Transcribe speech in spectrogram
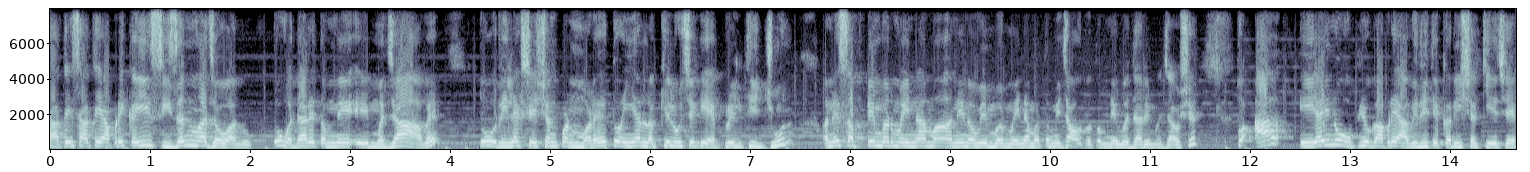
સાથે સાથે આપણે કઈ સિઝનમાં જવાનું, તો વધારે તમને એ મજા આવે. તો રિલેક્સેશન પણ મળે. તો અહીંયા લખેલું છે કે એપ્રિલથી જૂન અને સપ્ટેમ્બર મહિનામાં અને નવેમ્બર મહિનામાં તમે જાઓ તો તમને વધારે મજા આવશે. તો આ એઆઈનો ઉપયોગ આપણે આવી રીતે કરી શકીએ છીએ.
